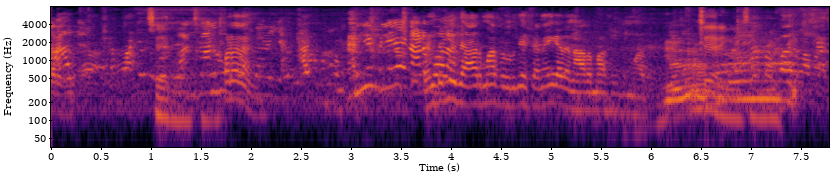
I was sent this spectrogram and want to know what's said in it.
கிடக்குது சரி போடாதாங்க ரெண்டுமே இது ஆறு மாதம் உறுதியாக சென்னைக்கு அது நாலு மாதம் இது மாதம் சரிங்க சரி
